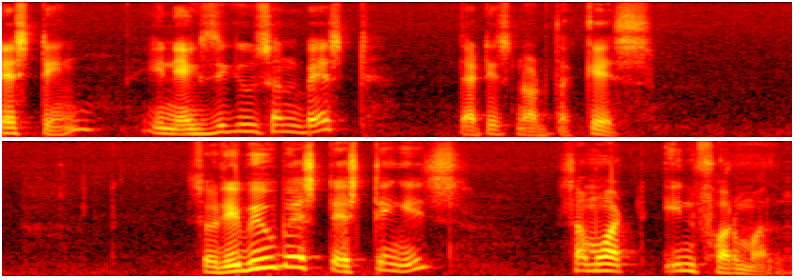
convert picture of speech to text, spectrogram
testing, in execution based that is not the case. So, review based testing is somewhat informal.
